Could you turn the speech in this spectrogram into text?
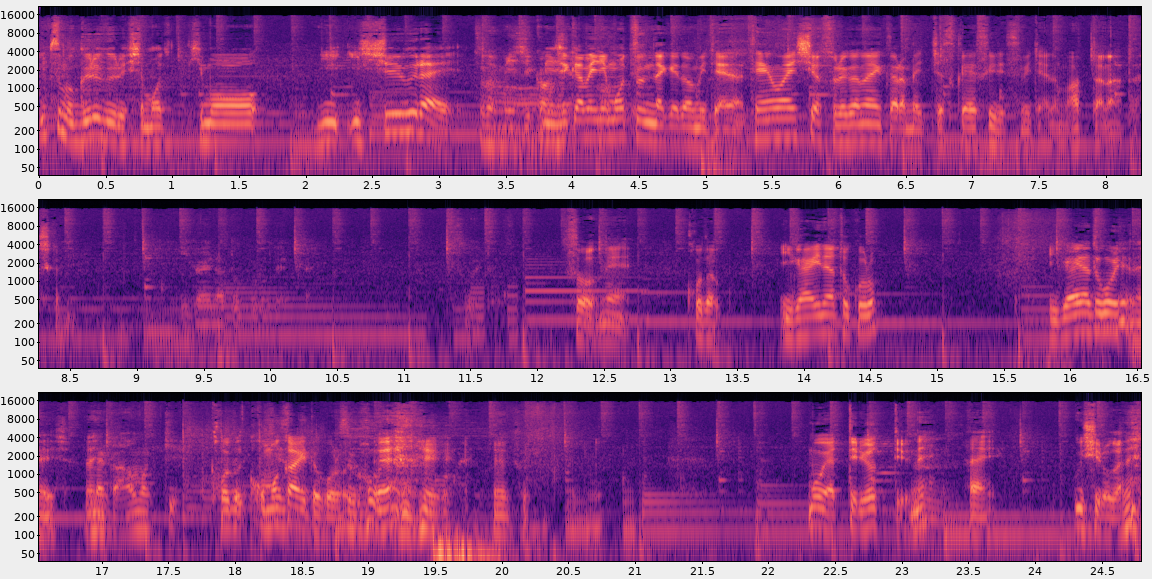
ういつもぐるぐるしても紐に1周ぐらいちょっと短め。に持つんだけどみたいな。天和石はそれがないからめっちゃ使いやすいですみたいなのもあったな確かに。意外なところで。そういうとこそうね。こだ意外なところ？意外なところじゃないでしょ。何？なんかあんまきこ細かいところ。もうやってるよっていうね、うん。はい。後ろがね。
